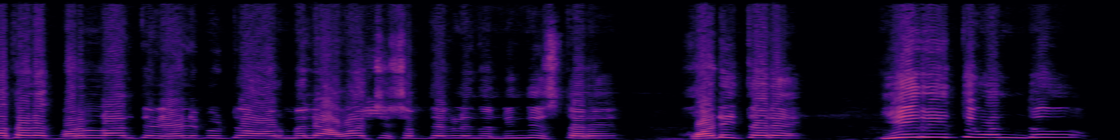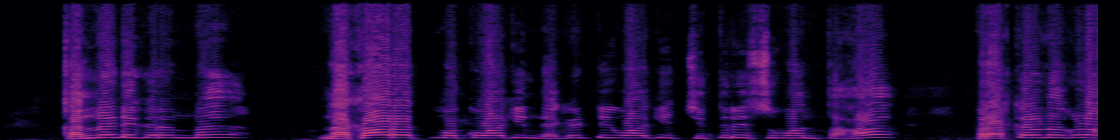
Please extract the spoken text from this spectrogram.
ಮಾತಾಡಕ್ಕೆ ಬರಲ್ಲ ಅಂತೇಳಿ ಹೇಳಿಬಿಟ್ಟು ಅವ್ರ ಮೇಲೆ ಅವಾಚ್ಯ ಶಬ್ದಗಳಿಂದ ನಿಂದಿಸ್ತಾರೆ. ಹೊಡಿತಾರೆ. ಈ ರೀತಿ ಒಂದು ಕನ್ನಡಿಗರನ್ನ ನಕಾರಾತ್ಮಕವಾಗಿ ನೆಗೆಟಿವ್ ಆಗಿ ಚಿತ್ರಿಸುವಂತಹ ಪ್ರಕರಣಗಳು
